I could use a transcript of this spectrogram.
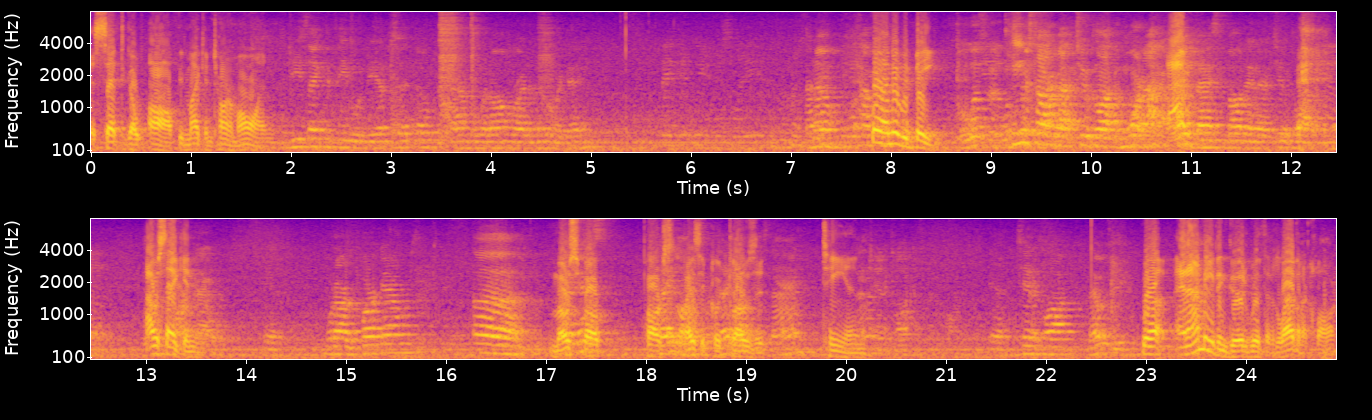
is set to go off, you might can turn them on. Do you think that people would be upset though, if the timer went off right in the middle of the game? They did, we just leave. I know. I Well, and it would be, Well, what's the- what's He was the- talking about two o'clock in the morning. I I- played basketball down there at two o'clock in the morning. I was thinking, Yeah. What are the park hours? Uh. Most of our I parks daylight- basically daylight close is at nine? 10. Ten o'clock Yeah, ten o'clock, that would be, well, and I'm even good with 11 o'clock,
